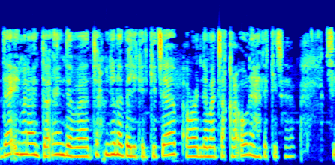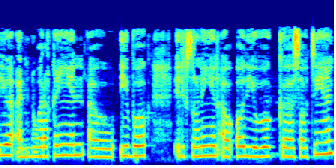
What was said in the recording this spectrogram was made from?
دائما عندما تحملون ذلك الكتاب أو عندما تقرؤون هذا الكتاب سواء ورقيا أو e-book إلكترونيا أو audiobook صوتيا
